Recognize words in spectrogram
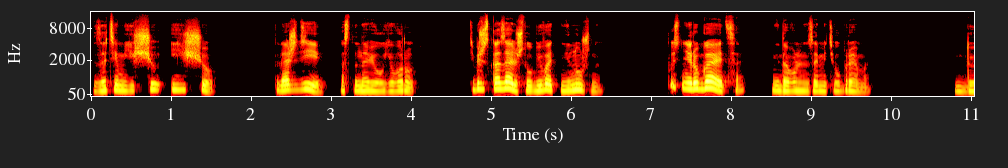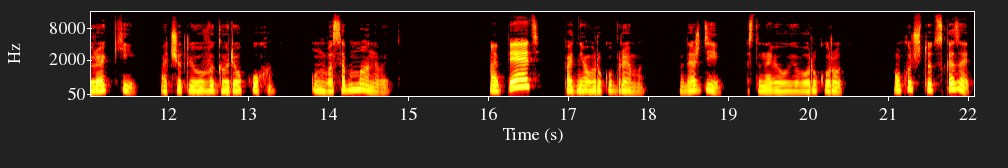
затем еще и еще. «Подожди», – остановил его рот. «Тебе же сказали, что убивать не нужно». «Пусть не ругается», – недовольно заметил Брема. «Дураки», отчетливо выговорил Кохан. Он вас обманывает. Опять? Поднял руку Брема. Подожди, остановил его руку Рот. Он хочет что-то сказать.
